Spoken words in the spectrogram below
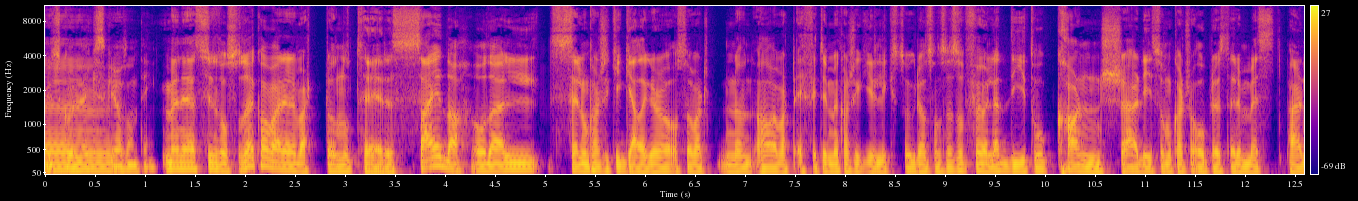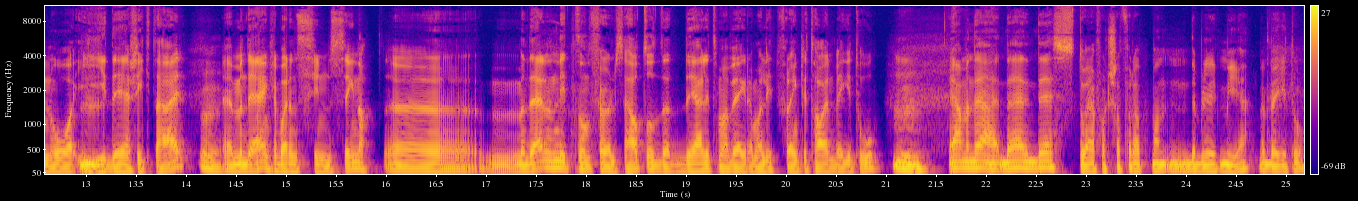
Du skårer Eh, XG og sånne ting. Men jeg syns også det kan være verdt å notere seg, da. Og det er, selv om kanskje ikke Gallagher også har vært, har vært effektiv, men kanskje ikke likest like stor grad sånn sett, så føler jeg at de to kanskje er de som kanskje overpresterer mest per nå i det sjiktet her. Mm. Men det er egentlig bare en synsing, da. Eh, Men det er en liten sånn følelse jeg har hatt, og det, er litt som har vegra meg litt for å egentlig ta inn begge to. Ja, men det, er, det, det står jeg fortsatt for at man, det blir litt mye med begge to.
